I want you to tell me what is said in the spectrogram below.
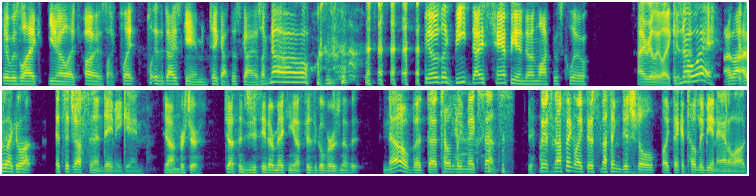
it was like you know, like oh, it's like play play the dice game and take out this guy. I was like, no. it was like beat Dice Champion to unlock this clue. I really like There's it. no it's, way. I, li- I like a, it a lot. It's a Justin and Damie game. Yeah, mm-hmm. for sure. Justin, did you see they're making a physical version of it? No, but that totally makes sense. Yeah. There's nothing like there's nothing digital like that could totally be an analog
